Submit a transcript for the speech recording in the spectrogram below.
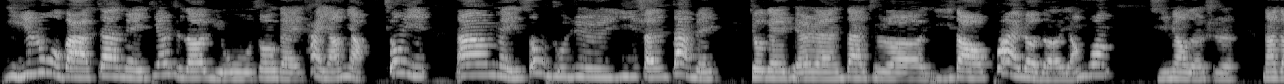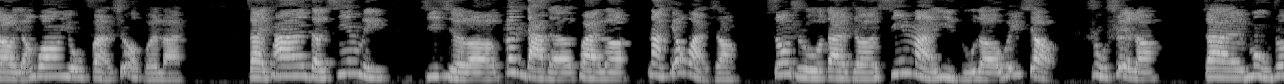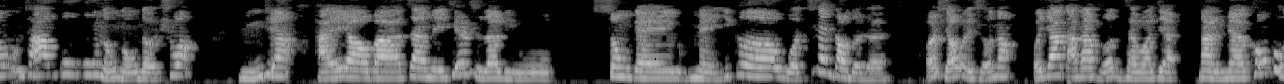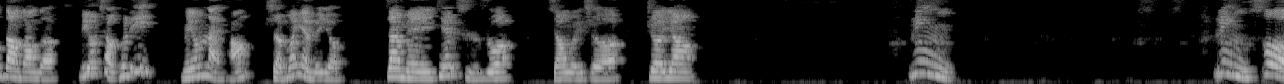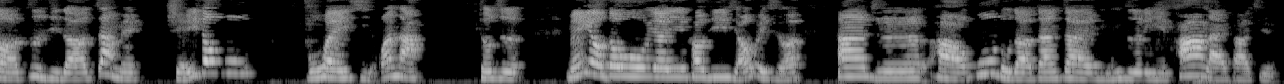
一路把赞美天使的礼物送给太阳鸟蚯蚓。它每送出去一声赞美，就给别人带去了一道快乐的阳光。奇妙的是，那道阳光又反射回来，在他的心里。激起了更大的快乐。那天晚上，松鼠带着心满意足的微笑入睡了。在梦中，它咕咕哝哝地说：“明天还要把赞美天使的礼物送给每一个我见到的人。”而小尾蛇呢？回家打开盒子，才发现那里面空空荡荡的，没有巧克力。没有奶糖，什么也没有。赞美天使说：“响尾蛇这样吝吝啬自己的赞美，谁都不不会喜欢它。从此，没有动物愿意靠近小尾蛇，他只好孤独地待在林子里，爬来爬去。”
